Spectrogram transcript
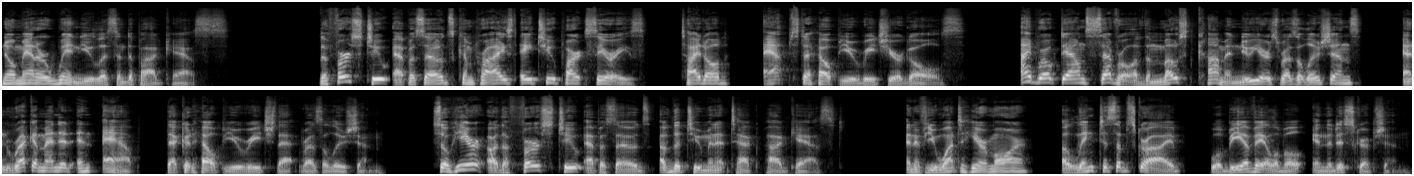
no matter when you listen to podcasts. The first two episodes comprised a two part series titled Apps to Help You Reach Your Goals. I broke down several of the most common New Year's resolutions and recommended an app that could help you reach that resolution. So here are the first two episodes of the 2 Minute Tech podcast. And if you want to hear more, a link to subscribe will be available in the description.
